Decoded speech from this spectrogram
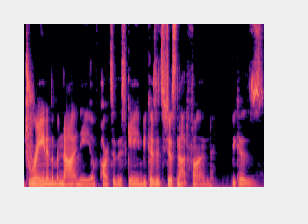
drain and the monotony of parts of this game because it's just not fun. Because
